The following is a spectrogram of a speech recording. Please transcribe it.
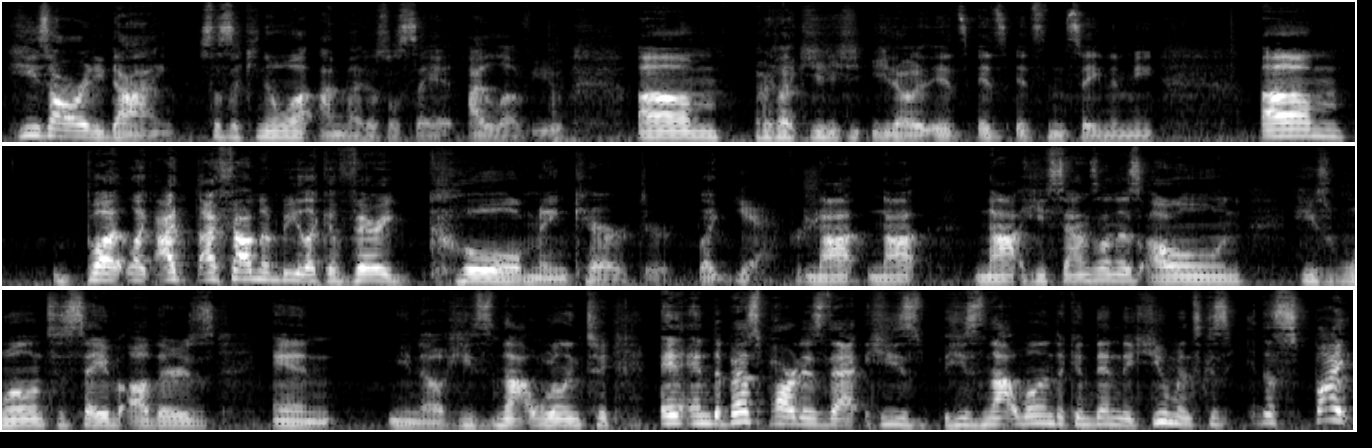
he's already dying. So it's like, you know what? I might as well say it. I love you. Um, or like you, you know, it's it's it's insane to me. Um, but like I I found him to be like a very cool main character. Like Yeah, for sure. not not not he stands on his own. He's willing to save others and you know he's not willing to and, and the best part is that he's he's not willing to condemn the humans because despite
